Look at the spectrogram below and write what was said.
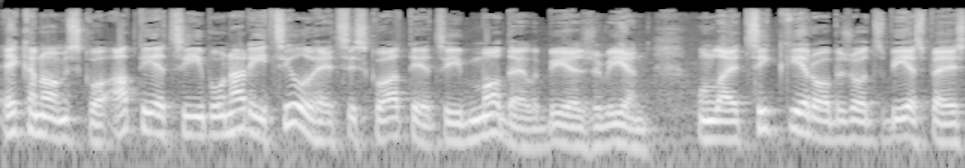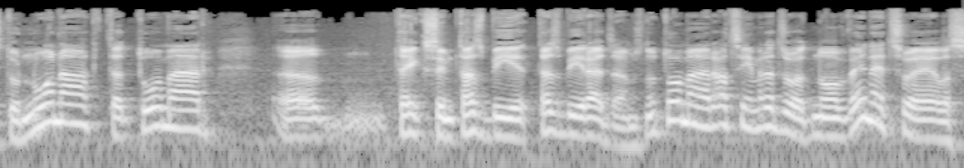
ekonomisko attiecību un arī cilvēcisko attiecību modeli bieži vien. Un lai cik ierobežotas bija iespējas tur nonākt, tad tomēr eh, teiksim, tas, bija, tas bija redzams. Nu, tomēr, acīm redzot, no Venecuēlas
